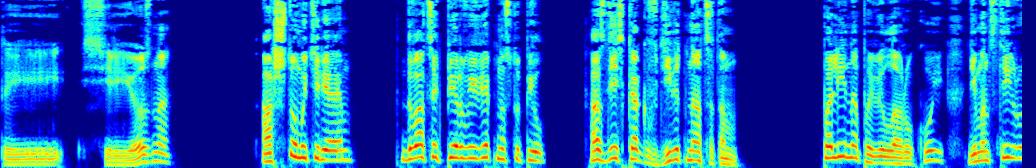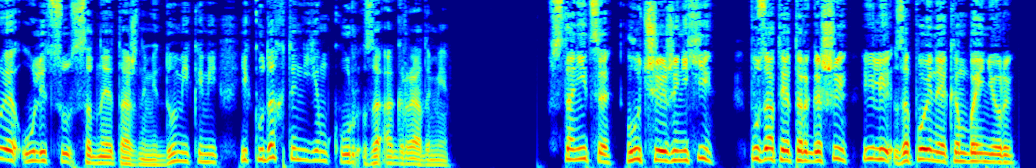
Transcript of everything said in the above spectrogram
Ты серьезно? А что мы теряем? Двадцать первый век наступил, а здесь как в девятнадцатом. Полина повела рукой, демонстрируя улицу с одноэтажными домиками и кудахтаньем кур за оградами. В станице лучшие женихи, пузатые торгаши или запойные комбайнеры,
